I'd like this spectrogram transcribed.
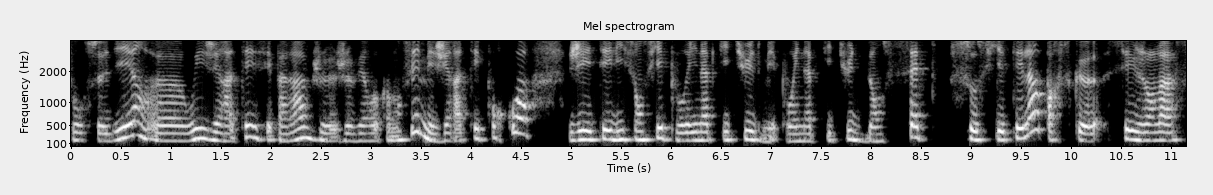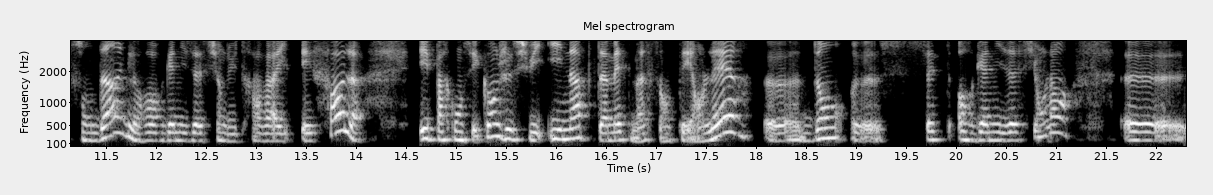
pour se dire oui, j'ai raté, c'est pas grave, je, vais recommencer, mais j'ai raté pourquoi? J'ai été licencié pour inaptitude, mais pour inaptitude dans cette société-là, parce que ces gens-là sont dingues, leur organisation du travail est folle, et par conséquent, je suis inapte à mettre ma santé en l'air euh, dans euh, cette organisation-là. Euh,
